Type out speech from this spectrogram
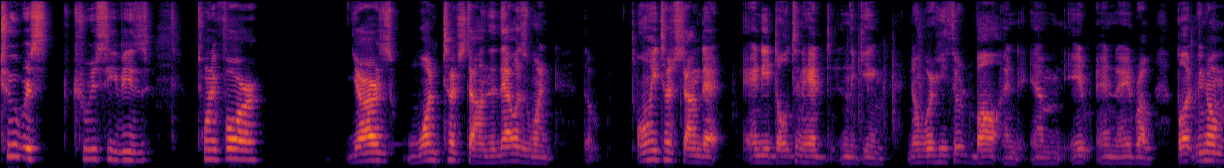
two, re- two receivings, 24 yards, one touchdown, and that was one the only touchdown that Andy Dalton had in the game. You know where he threw the ball and um and A Rob, but you know,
